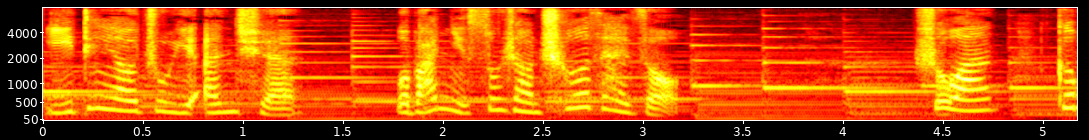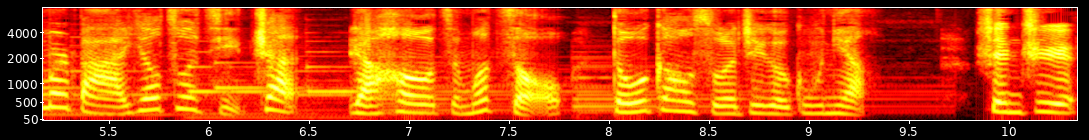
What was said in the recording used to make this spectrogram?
一定要注意安全，我把你送上车再走。”说完，哥们把要坐几站，然后怎么走都告诉了这个姑娘，甚至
